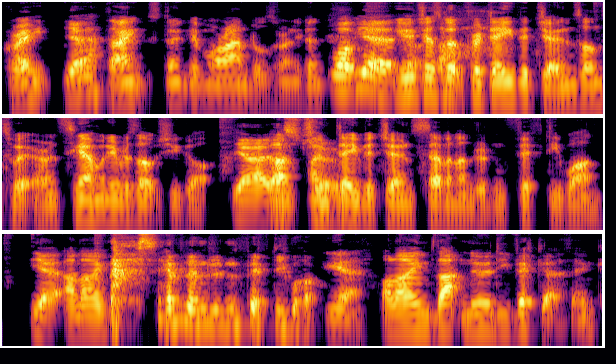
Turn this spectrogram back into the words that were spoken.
Great, Yeah. thanks. Don't give more handles or anything. Well, yeah. You uh, just look for David Jones on Twitter and see how many results you got. Yeah, that's I'm, true. I'm David Jones, seven hundred and fifty-one. Yeah, and I'm 751. Yeah, And I'm that nerdy vicar, I think.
